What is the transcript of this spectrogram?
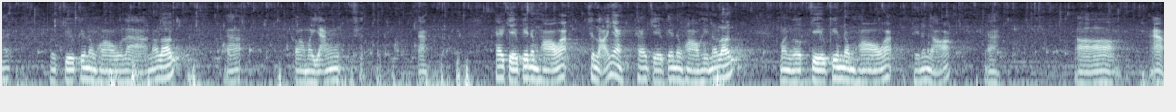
Đấy. ngược chiều kim đồng hồ là nó lớn. Đó. Còn mà dặn à, theo chiều kim đồng hồ á xin lỗi nha theo chiều kim đồng hồ thì nó lớn mà ngược chiều kim đồng hồ á thì nó nhỏ. À. À, à.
